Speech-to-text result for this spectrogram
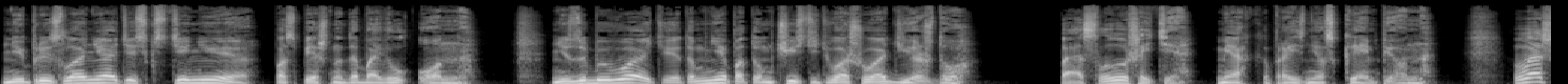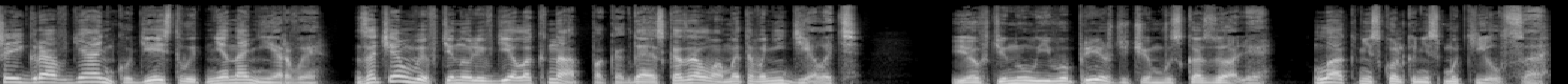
«Не прислоняйтесь к стене», — поспешно добавил он. «Не забывайте, это мне потом чистить вашу одежду». «Послушайте», — мягко произнес Кэмпион, — «ваша игра в няньку действует мне на нервы. Зачем вы втянули в дело Кнаппа, когда я сказал вам этого не делать?» «Я втянул его прежде, чем вы сказали. Лак нисколько не смутился.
